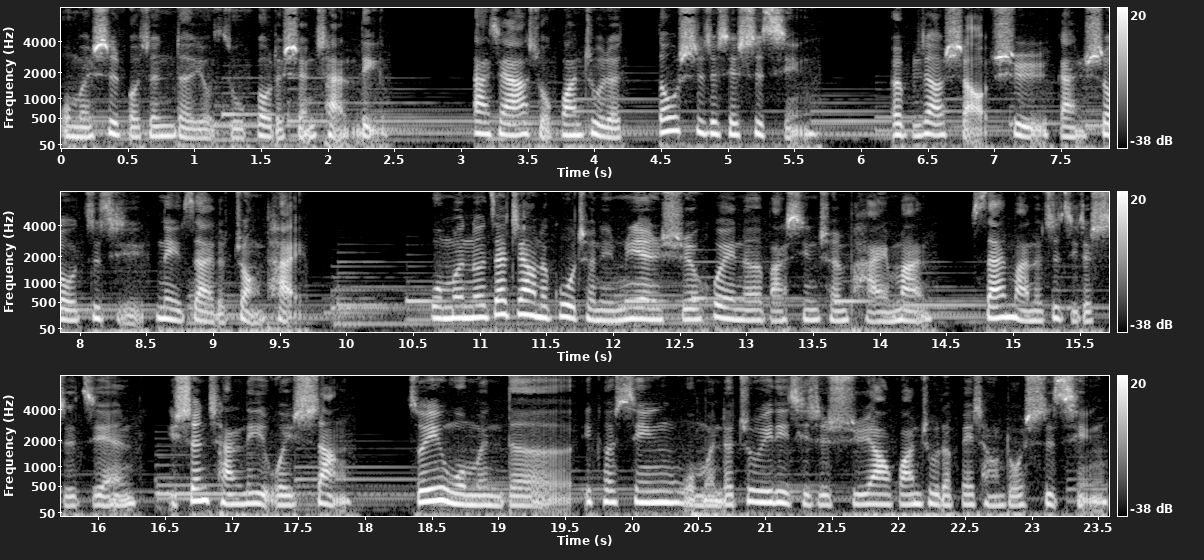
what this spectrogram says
我们是否真的有足够的生产力？大家所关注的都是这些事情，而比较少去感受自己内在的状态。我们呢，在这样的过程里面，学会呢把行程排满，塞满了自己的时间，以生产力为上。所以，我们的一颗心，我们的注意力，其实需要关注的非常多事情。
